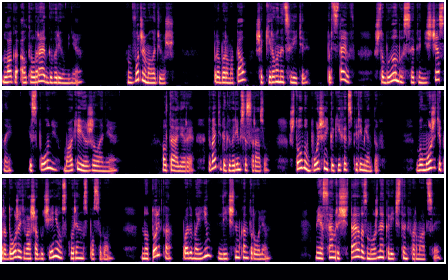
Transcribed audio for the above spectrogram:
благо Алтелрайт говорил мне. Вот же молодежь. Пробормотал шокированный целитель, представив, что было бы с этой несчастной, исполни маг ее желания. Алталеры, давайте договоримся сразу, чтобы больше никаких экспериментов. Вы можете продолжить ваше обучение ускоренным способом, но только под моим личным контролем. Я сам рассчитаю возможное количество информации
